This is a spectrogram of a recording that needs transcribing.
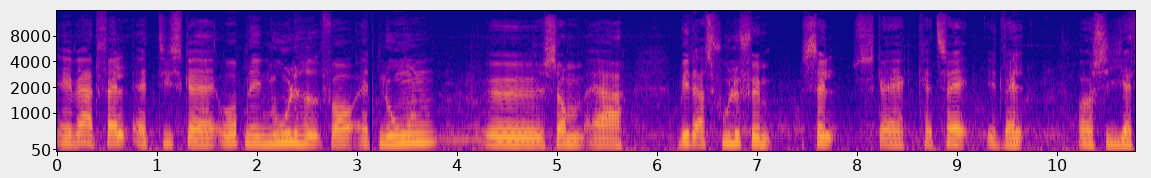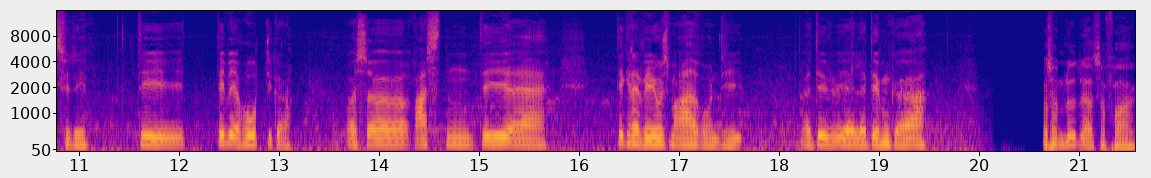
i hvert fald, at de skal åbne en mulighed for, at nogen, øh, som er ved deres fulde fem, selv skal kan tage et valg og sige ja til det. Det, det vil jeg håbe, de gør. Og så resten, det, er, det kan der væves meget rundt i. Og det vil jeg lade dem gøre. Og sådan lød det altså fra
